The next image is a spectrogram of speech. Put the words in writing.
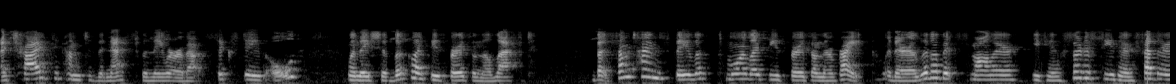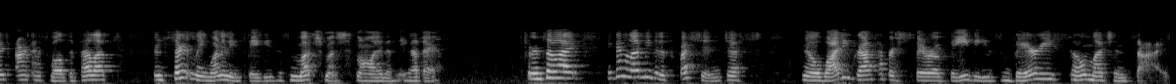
I tried to come to the nest when they were about six days old, when they should look like these birds on the left. But sometimes they looked more like these birds on the right, where they're a little bit smaller. You can sort of see their feathers aren't as well developed. And certainly one of these babies is much, much smaller than the other. And so I, it kind of led me to this question, just, you know, why do grasshopper sparrow babies vary so much in size?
